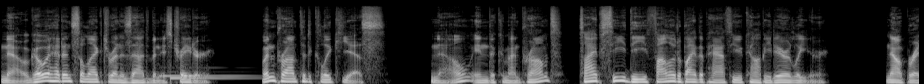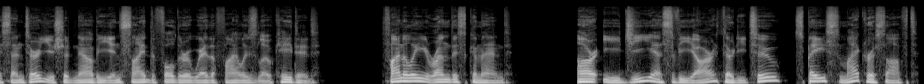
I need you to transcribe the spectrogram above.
Now, go ahead and select Run as Administrator. When prompted, click Yes. Now, in the command prompt, type cd followed by the path you copied earlier. Now press Enter, you should now be inside the folder where the file is located. Finally, run this command. regsvr32 space Microsoft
